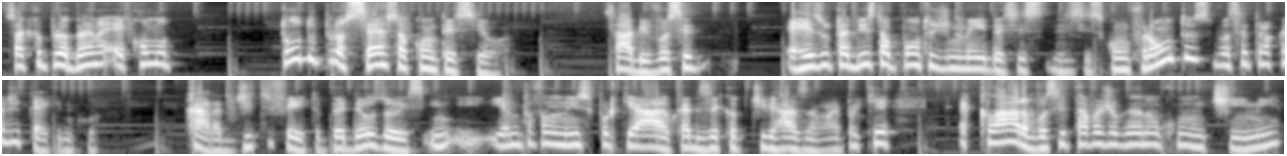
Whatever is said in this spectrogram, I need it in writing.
Só que o problema é como todo o processo aconteceu. Sabe? Você é resultadista ao ponto de, no meio desses, desses confrontos, você troca de técnico. Cara, dito e feito, perdeu os dois. E, e eu não tô falando isso porque, ah, eu quero dizer que eu tive razão. É porque, é claro, você tava jogando com um time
